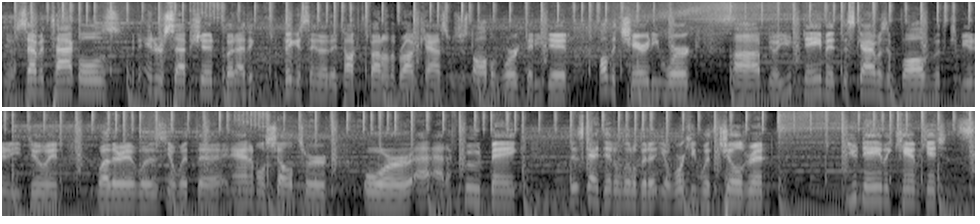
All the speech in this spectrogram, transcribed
you know, seven tackles, an interception, but I think the biggest thing that they talked about on the broadcast was just all the work that he did, all the charity work. Uh, you know, you name it, this guy was involved with community doing, whether it was you know with the, an animal shelter or at, at, a food bank. This guy did a little bit of you know working with children. You name it, Cam Kinchens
